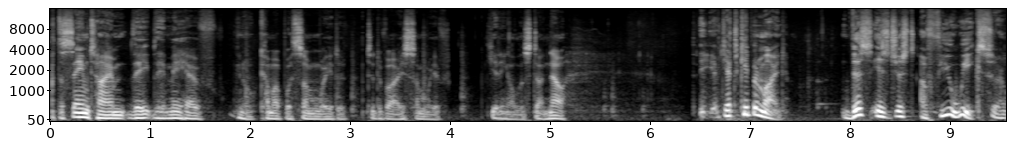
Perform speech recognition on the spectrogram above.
at the same time, they, they may have you know come up with some way to, to devise some way of getting all this done. Now, you have to keep in mind, this is just a few weeks, or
